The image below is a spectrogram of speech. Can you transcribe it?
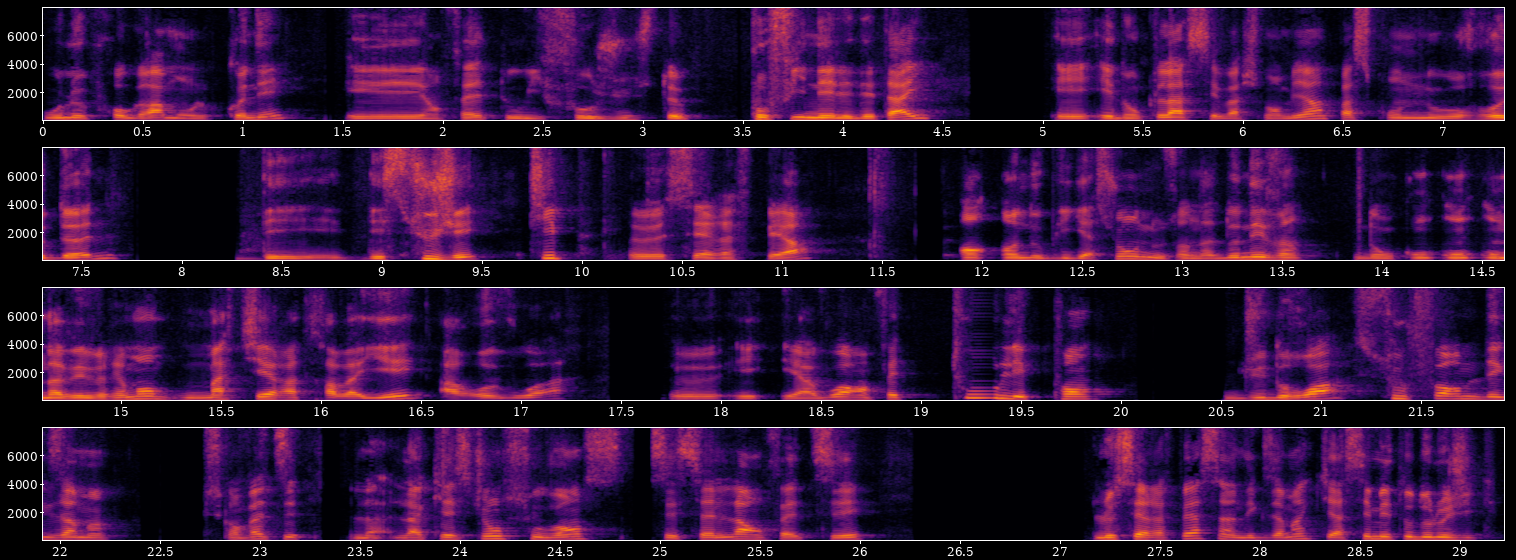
où le programme, on le connaît, et en fait où il faut juste peaufiner les détails. Et, donc là, c'est vachement bien parce qu'on nous redonne des, sujets type euh, CRFPA en, obligation. On nous en a donné 20. Donc on, avait vraiment matière à travailler, à revoir euh, et, et, à voir en fait tous les pans du droit sous forme d'examen. Puisqu'en fait, la, la, question souvent, c'est celle-là en fait. C'est le CRFPA, c'est un examen qui est assez méthodologique.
